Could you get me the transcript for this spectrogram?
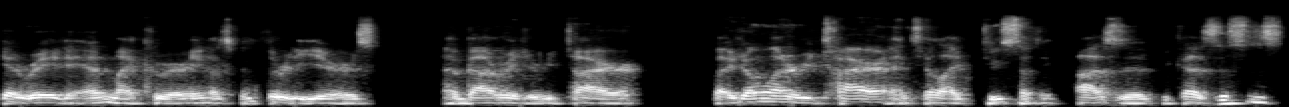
get ready to end my career. You know, it's been 30 years. I'm about ready to retire but I don't want to retire until I do something positive because this is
